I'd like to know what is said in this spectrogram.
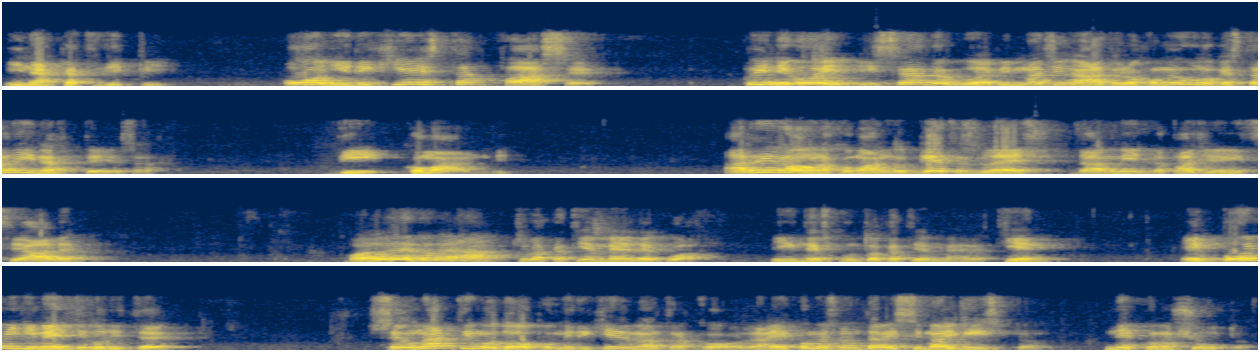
in HTTP. Ogni richiesta fa a sé. Quindi voi il server web immaginatelo come uno che sta lì in attesa di comandi. Arriva una comando get slash, dammi la pagina iniziale. Vado a vedere? Ah, sull'HTML qua, index.html, tieni. E poi mi dimentico di te. Se un attimo dopo mi richiede un'altra cosa, è come se non ti avessi mai visto, né conosciuto.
